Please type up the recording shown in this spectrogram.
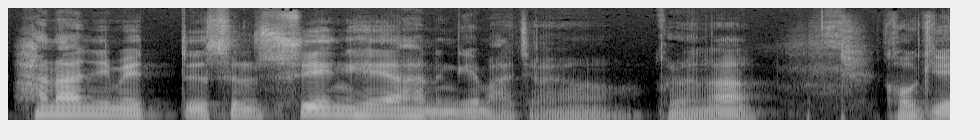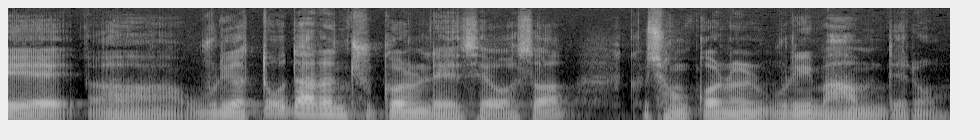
하나님의 뜻을 수행해야 하는 게 맞아요. 그러나 거기에 어, 우리가 또 다른 주권을 내세워서 그 정권을 우리 마음대로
